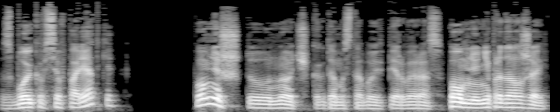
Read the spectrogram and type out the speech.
С Бойко все в порядке? Помнишь ту ночь, когда мы с тобой в первый раз? Помню, не продолжай.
